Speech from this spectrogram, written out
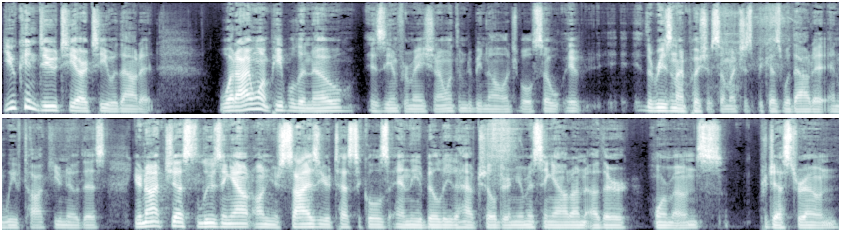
You can do TRT without it. What I want people to know is the information. I want them to be knowledgeable. So if the reason I push it so much is because without it, and we've talked, you know this, you're not just losing out on your size of your testicles and the ability to have children. You're missing out on other hormones, progesterone,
